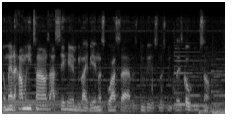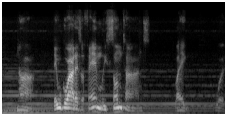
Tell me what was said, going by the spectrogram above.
No matter how many times I sit here and be like, man, let's go outside, let's do this, let's do, let's go do something. Nah, they would go out as a family sometimes, like what,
